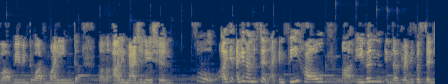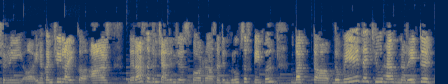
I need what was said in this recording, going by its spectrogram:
uh, weave into our mind, uh, our imagination. So I can, I can understand. I can see how uh, even in the 21st century, in a country like ours, there are certain challenges for uh, certain groups of people, but uh, the way that you have narrated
